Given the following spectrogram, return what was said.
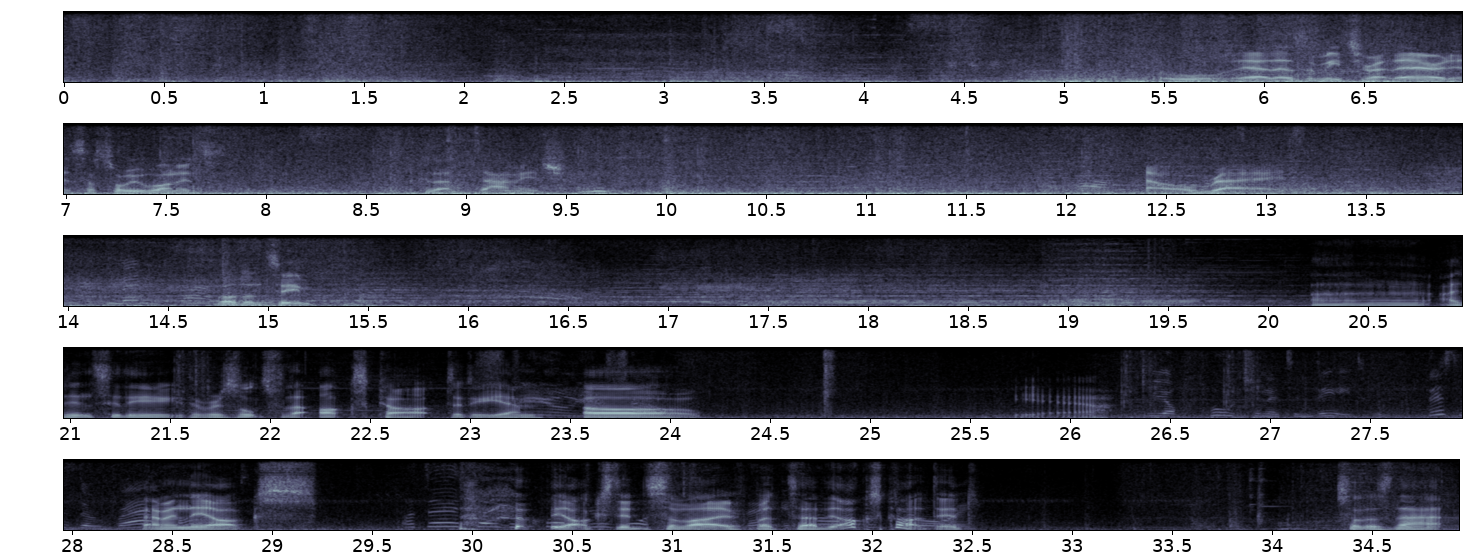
Oh, yeah, there's a meteorite. There it is. That's what we wanted. Look at that damage. Alright. Well done, team. Uh, I didn't see the, the results for that ox cart. Did he? Um. Oh. Yeah. We are fortunate indeed. This is a rare. I mean, the ox. The ox didn't survive, do with it but uh, the ox cart did. So there's that.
